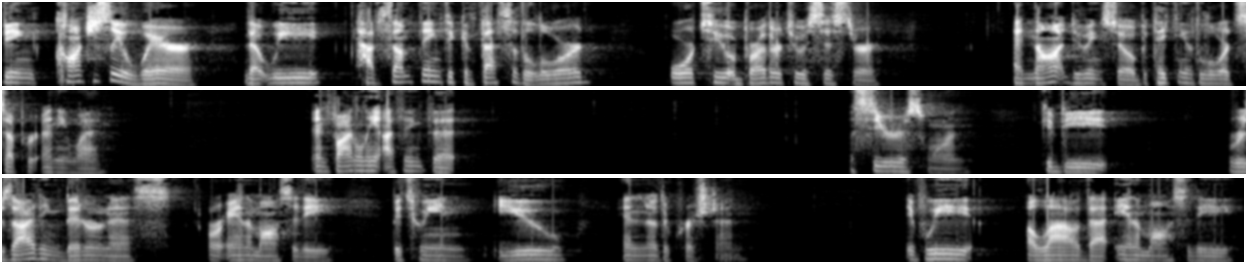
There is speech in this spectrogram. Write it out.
being consciously aware that we have something to confess to the Lord or to a brother, to a sister, and not doing so, but taking the Lord's Supper anyway. And finally, I think that a serious one could be residing bitterness or animosity between you and another Christian. If we allow that animosity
